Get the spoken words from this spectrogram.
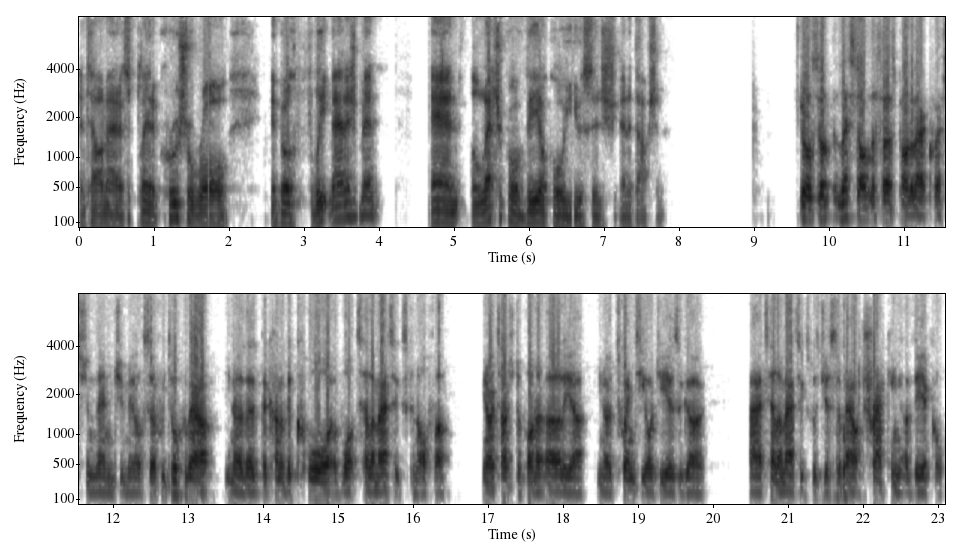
and telematics played a crucial role in both fleet management and electrical vehicle usage and adoption? Sure. So let's start with the first part of that question then, Jamil. So if we talk about, you know, the, the kind of the core of what telematics can offer, you know, I touched upon it earlier, you know, 20 odd years ago, uh, telematics was just about tracking a vehicle.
